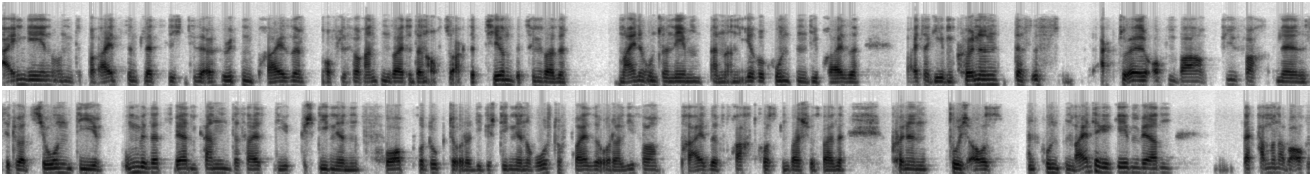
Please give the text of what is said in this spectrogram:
eingehen und bereit sind, letztlich diese erhöhten Preise auf Lieferantenseite dann auch zu akzeptieren, beziehungsweise meine Unternehmen dann an ihre Kunden die Preise weitergeben können. Das ist aktuell offenbar vielfach eine Situation, die umgesetzt werden kann. Das heißt, die gestiegenen Vorprodukte oder die gestiegenen Rohstoffpreise oder Lieferpreise, Frachtkosten beispielsweise, können durchaus an Kunden weitergegeben werden. Da kann man aber auch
